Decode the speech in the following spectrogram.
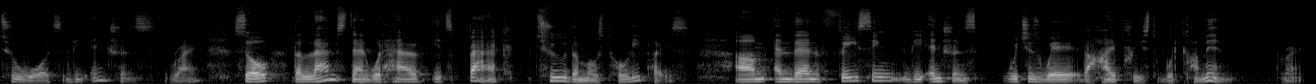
towards the entrance, right? So the lampstand would have its back to the most holy place, um, and then facing the entrance, which is where the high priest would come in, right?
